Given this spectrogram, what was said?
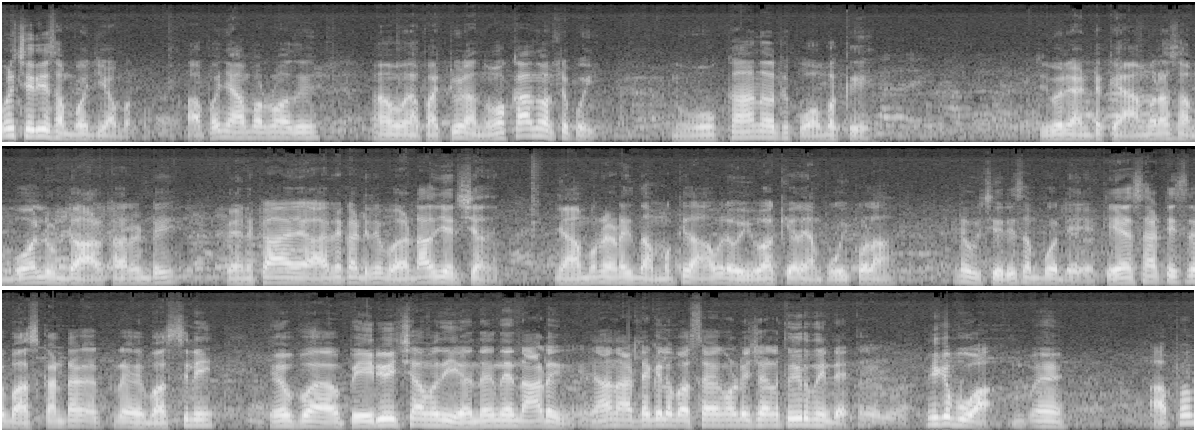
ഒരു ചെറിയ സംഭവം ചെയ്യാൻ പറഞ്ഞു. അപ്പോൾ ഞാൻ പറഞ്ഞു അത് പറ്റൂല നോക്കാന്ന് പറഞ്ഞിട്ട് പോയി. നോക്കാന്ന് പറഞ്ഞിട്ട് പോകുമ്പോക്ക് ഇതുപോലെ രണ്ട് ക്യാമറ സംഭവമെല്ലാം ഉണ്ട് ആൾക്കാരുണ്ട്. എനിക്ക് ആ- ആരെ കണ്ടിട്ട് വേണ്ടാന്ന് വിചാരിച്ചാണ്. ഞാൻ പറഞ്ഞു എടാ ഇത് നമുക്കിത് ആവില്ല ഒഴിവാക്കിയാലേ ഞാൻ പോയിക്കോളാം. എന്റെ ഒരു ചെറിയ സംഭവമല്ലേ കെ എസ് ആർ ടി സിയിലെ ബസ് കണ്ട ബസ്സിൽ പേര് വെച്ചാൽ മതി. എന്താ നാട്. ഞാൻ നാട്ടിലേക്കുള്ള ബസ് കൊണ്ട് വെച്ചാൽ തീർന്നിന്റെ എനിക്ക് പോവാ. അപ്പോൾ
